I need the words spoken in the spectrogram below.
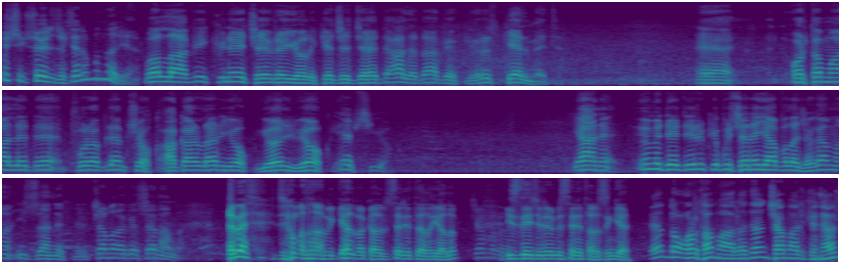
bu şey söyleyeceklerim bunlar yani. Vallahi bir güney çevre yolu geçeceği de hala daha bekliyoruz. Gelmedi. Ee, orta mahallede problem çok. Akarlar yok, yol yok, hepsi yok. Yani ümit ediyorum ki bu sene yapılacak ama hiç zannetmiyorum. Çamal Aga sen anla. Evet Cemal abi gel bakalım seni tanıyalım. Cemal abi. İzleyicilerimiz seni tanısın gel. Ben de Orta Mahalle'den Cemal Güner.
